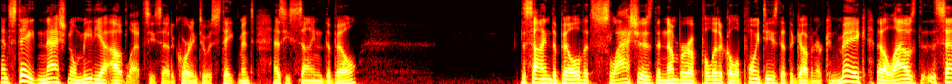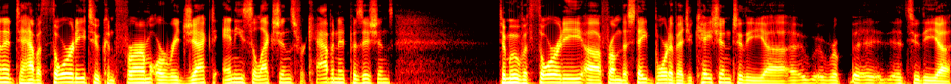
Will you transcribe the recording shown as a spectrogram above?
and state and national media outlets, he said, according to a statement as he signed the bill signed the bill that slashes the number of political appointees that the governor can make, that allows the Senate to have authority to confirm or reject any selections for cabinet positions, to move authority uh, from the state board of education to the uh, uh re- uh, to the uh,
